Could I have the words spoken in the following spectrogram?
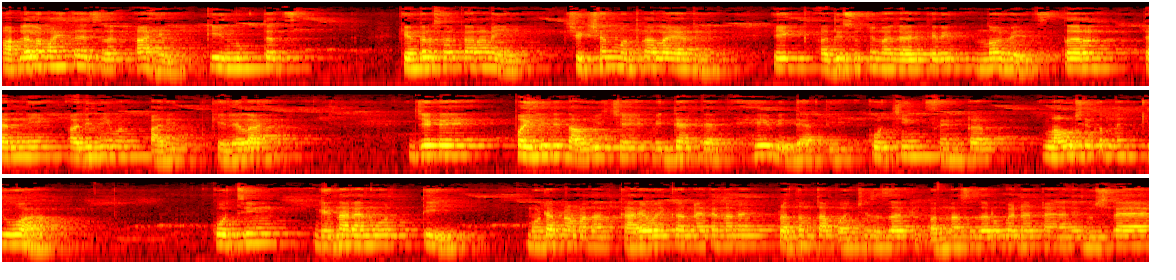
आपल्याला माहीत आहे की नुकतंच केंद्र सरकारने शिक्षण मंत्रालयाने एक अधिसूचना जारी केली. नव्हेच तर त्यांनी अधिनियम पारित केलेलं आहे. जे काही पहिली ते दहावीचे विद्यार्थी आहेत हे विद्यार्थी कोचिंग सेंटर लावू शकत नाहीत किंवा कोचिंग घेणाऱ्यांवरती मोठ्या प्रमाणात कार्यवाही करण्यात येणार आहे. प्रथमतः पंचवीस हजार ते पन्नास हजार रुपये दंड आहे आणि दुसऱ्या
